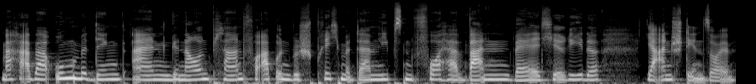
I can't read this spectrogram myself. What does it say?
Mach aber unbedingt einen genauen Plan vorab und besprich mit deinem Liebsten vorher, wann welche Rede ja anstehen soll.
